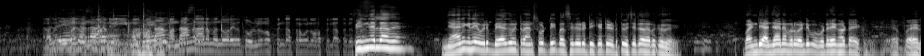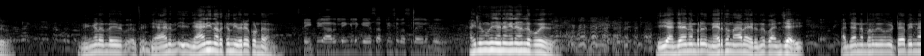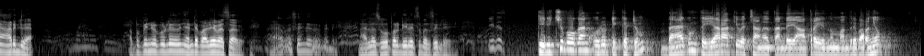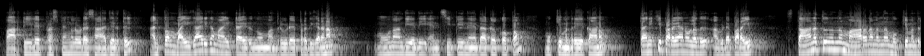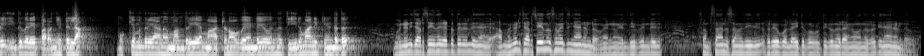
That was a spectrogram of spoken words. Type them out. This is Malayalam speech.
മന്ത്രിസ്ഥാനം എന്ന് പറയുന്നത് തൊഴിലുറപ്പിന്റെ അത്ര പോലും ഉറപ്പില്ലാത്ത പിന്നല്ലാതെ ഞാനിങ്ങനെ ഒരു ബാഗ് ട്രാൻസ്പോർട്ട് ബസ്സിൽ ഒരു ടിക്കറ്റ് എടുത്തു വെച്ചിട്ടാണ് നടക്കുന്നത്. വണ്ടി അഞ്ചാം നമ്പർ വണ്ടി ഇവിടെ അങ്ങോട്ട് അയക്കും എപ്പോയാലും. നിങ്ങളെന്താ ഞാൻ ഞാനീ നടക്കുന്ന ഇവരെ കൊണ്ടാണ്. അതിന് മുമ്പ് ഞാൻ അങ്ങനെയാണല്ലോ പോയത്. ഈ അഞ്ചാം നമ്പർ നേരത്തെ നാലായിരുന്നു ഇപ്പം അഞ്ചായി. അഞ്ചാം നമ്പർ വിട്ടാൽ പിന്നെ ആറില്ല. അപ്പോൾ പിന്നെ പുള്ളി എന്റെ പഴയ ബസ്സാണ് ആ ബസ്സിന്റെ നല്ല സൂപ്പർ ഡീലക്സ് ബസ്സില്ലേ? ഇത് തിരിച്ചു പോകാൻ ഒരു ടിക്കറ്റും ബാഗും തയ്യാറാക്കി വെച്ചാണ് തന്റെ യാത്രയെന്നും മന്ത്രി പറഞ്ഞു. പാർട്ടിയിലെ പ്രശ്നങ്ങളുടെ സാഹചര്യത്തിൽ അല്പം വൈകാരികമായിട്ടായിരുന്നു മന്ത്രിയുടെ പ്രതികരണം. മൂന്നാം തീയതി എൻ സി പി നേതാക്കൾക്കൊപ്പം മുഖ്യമന്ത്രിയെ കാണും. തനിക്ക് പറയാനുള്ളത് അവിടെ പറയും. സ്ഥാനത്തു നിന്ന് മാറണമെന്ന് മുഖ്യമന്ത്രി ഇതുവരെ പറഞ്ഞിട്ടില്ല. മുഖ്യമന്ത്രിയാണ് മന്ത്രിയെ മാറ്റണോ വേണ്ടയോ എന്ന് തീരുമാനിക്കേണ്ടത്? മുന്നണി ചർച്ച ചെയ്യുന്ന ഘട്ടത്തിലല്ലേ ഞാൻ ആ മുന്നണി ചർച്ച ചെയ്യുന്ന സമയത്ത് ഞാനുണ്ടാവും. കാരണം എൽ ഡി എഫിന്റെ സംസ്ഥാന സമിതിയിൽ എത്രയോ കൊല്ലമായിട്ട് പ്രവർത്തിക്കുന്ന ഒരു അംഗം എന്നുള്ളതൊക്കെ ഞാനുണ്ടാവും.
